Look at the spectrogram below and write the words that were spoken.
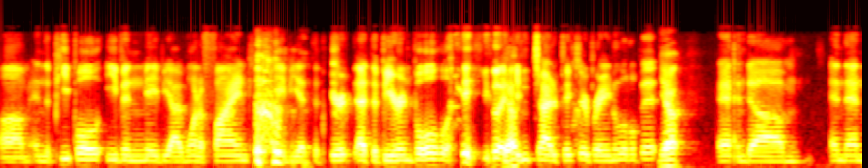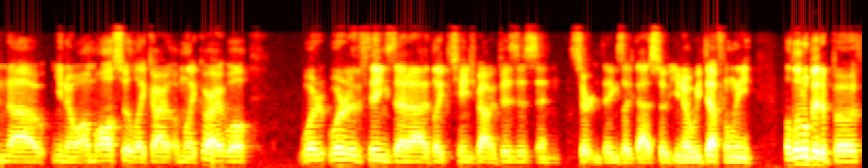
Um, and the people, even maybe I want to find, maybe at the beer at the beer and bull, like Yep. and try to pick their brain a little bit. Yeah. and um, and then uh, you know I'm also like I'm like all right well what what are the things that I'd like to change about my business and certain things like that so you know we definitely a little bit of both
